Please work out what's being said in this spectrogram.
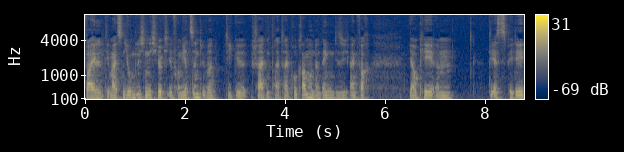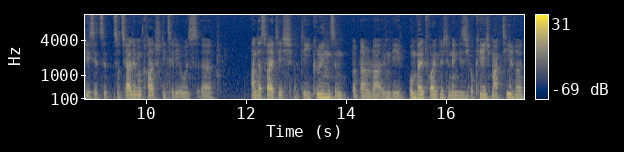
Weil die meisten Jugendlichen nicht wirklich informiert sind über die gescheiten Parteiprogramme und dann denken die sich einfach, ja, okay, ähm, die SPD, die ist jetzt sozialdemokratisch, die CDU ist äh, andersweitig, die Grünen sind bla bla bla irgendwie umweltfreundlich, dann denken die sich, okay, ich mag Tiere,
